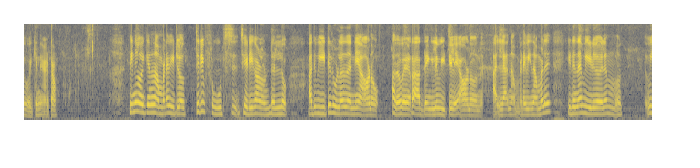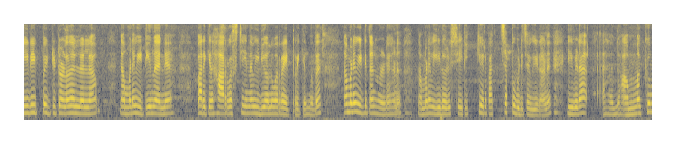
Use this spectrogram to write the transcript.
ചോദിക്കുന്നത് കേട്ടോ. പിന്നെ ചോദിക്കുന്നത് നമ്മുടെ വീട്ടിൽ ഒത്തിരി ഫ്രൂട്ട്സ് ചെടികളുണ്ടല്ലോ. അത് വീട്ടിലുള്ളത് തന്നെയാണോ? അതോ വേറെ ആരുടെങ്കിലും വീട്ടിലെ ആണോ എന്ന്? അല്ല നമ്മുടെ നമ്മൾ ഇടുന്ന വീഡിയോയിൽ വീഡിയോ ഇപ്പോൾ ഇട്ടിട്ടുള്ളതല്ലല്ല. നമ്മുടെ വീട്ടിൽ നിന്ന് തന്നെ പറിക്കുന്ന ഹാർവെസ്റ്റ് ചെയ്യുന്ന വീഡിയോ എന്ന് പറഞ്ഞാൽ ഇട്ടിരിക്കുന്നത്. നമ്മുടെ വീട്ടിൽ തന്നെ ഉള്ളതാണ്. നമ്മുടെ വീട് ഒരു ശരിക്കും ഒരു പച്ചപ്പ് പിടിച്ച വീടാണ്. ഇവിടെ അമ്മക്കും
